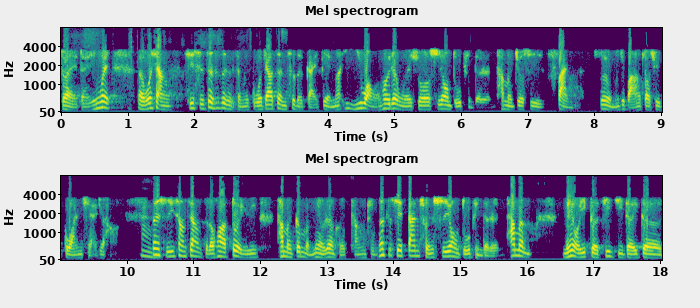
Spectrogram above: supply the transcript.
对对，因为呃，我想其实这是这个整个国家政策的改变。那以往我们会认为说，使用毒品的人他们就是犯人，所以我们就把他抓去关起来就好。嗯，但实际上这样子的话，对于他们根本没有任何帮助。那这些单纯使用毒品的人，他们没有一个积极的一个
